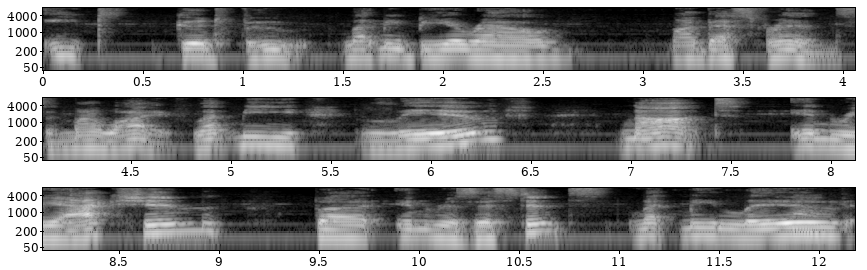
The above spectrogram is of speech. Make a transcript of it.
eat good food. Let me be around my best friends and my wife. Let me live not in reaction, but in resistance. Let me live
